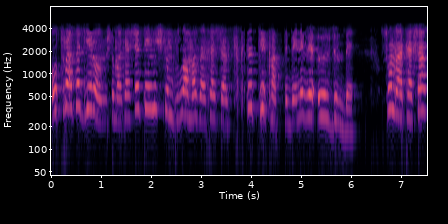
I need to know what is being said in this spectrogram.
oturacak yer olmuştum arkadaşlar. Demiştim bulamaz arkadaşlar. Çıktı tek attı beni ve öldüm ben. Sonra arkadaşlar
